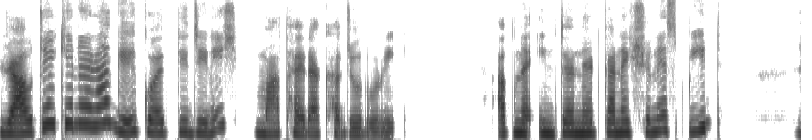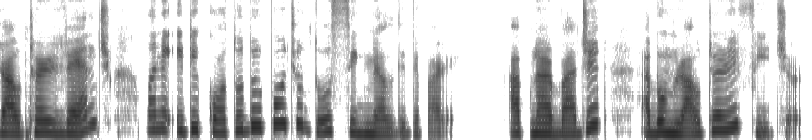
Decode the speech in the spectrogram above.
রাউটার কেনার আগে কয়েকটি জিনিস মাথায় রাখা জরুরি। আপনার ইন্টারনেট কানেকশনের স্পিড রাউটার রেঞ্জ মানে এটি কত দূর পর্যন্ত সিগন্যাল দিতে পারে, আপনার বাজেট এবং রাউটারের ফিচার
